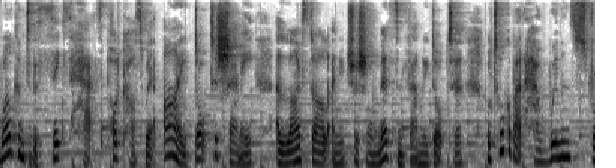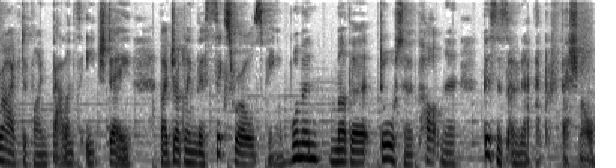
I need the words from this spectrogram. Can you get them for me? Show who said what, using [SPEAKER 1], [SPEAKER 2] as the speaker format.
[SPEAKER 1] Welcome to the Six Hats podcast, where I, Dr. Shami, a lifestyle and nutritional medicine family doctor, will talk about how women strive to find balance each day by juggling their six roles being a woman, mother, daughter, partner, business owner, and professional.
